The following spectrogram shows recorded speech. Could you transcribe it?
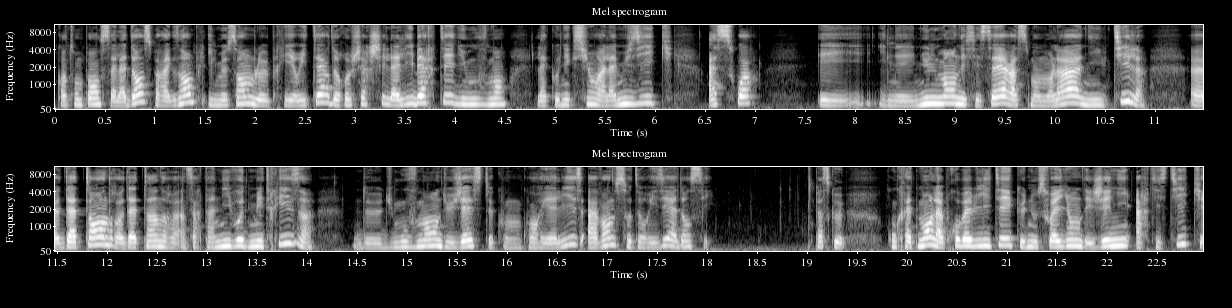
Quand on pense à la danse, par exemple, il me semble prioritaire de rechercher la liberté du mouvement, la connexion à la musique, à soi. Et il n'est nullement nécessaire à ce moment-là, ni utile, euh, d'attendre, d'atteindre un certain niveau de maîtrise du mouvement, du geste qu'on réalise avant de s'autoriser à danser. Parce que concrètement, la probabilité que nous soyons des génies artistiques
